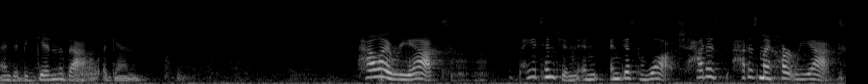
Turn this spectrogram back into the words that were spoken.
and to begin the battle again. How I react, pay attention and, and just watch. How does, how does my heart react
